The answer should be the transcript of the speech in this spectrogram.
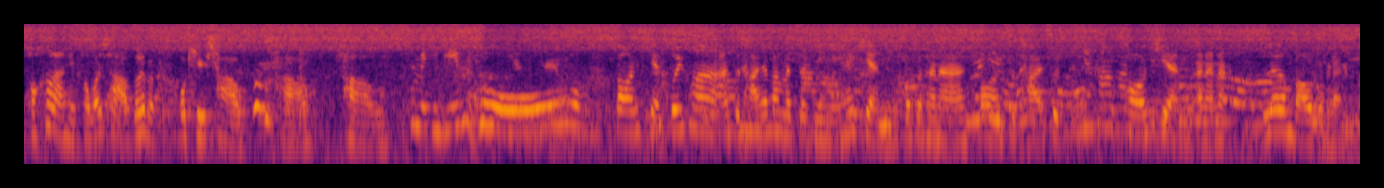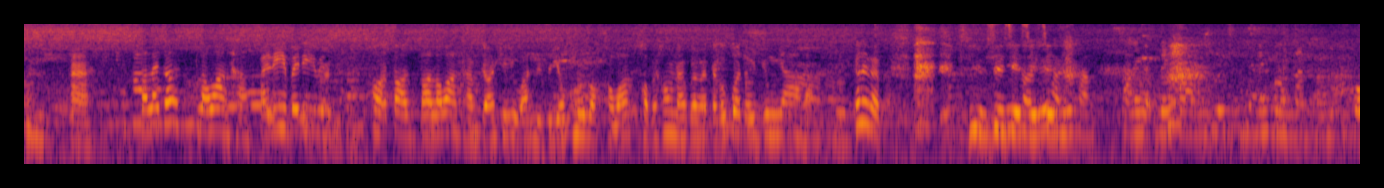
เพราะข้างหลังเห็นคำว่าชาวก็เลยแบบโอเคชาวชาวชาว ทำไมถึงรีบเห็นโหตอนเขียนตุ้ยว่าอันสุดท้ายใช่ปะมันจะมีให้เขียนบทสนทนาตอนสุดท้ายสุด พอเขียนอันนั้นอะเริ่มเบาลงแหละอะตอนแรกก็ระหว่างทางไปดีไปดีไปดีพอตอนตอนระหว่างทางกำลังคิดอยู่ว่าหรือจะยกมือบอกเขาว่าขอไปเข้าห้องน้ำกันไหมแต่ก็กลัวจะยุ่งยากอะก็เลยแบบเชียร์เชียร์เชียร์เชียร์เชียร์ในในความในความนั้นโปร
